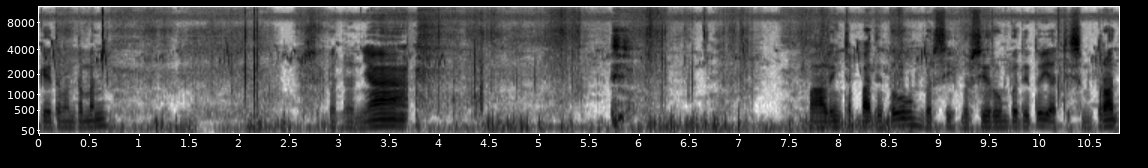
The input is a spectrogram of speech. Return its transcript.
Oke teman-teman. Sebenarnya paling cepat itu bersih-bersih rumput itu ya disemprot.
